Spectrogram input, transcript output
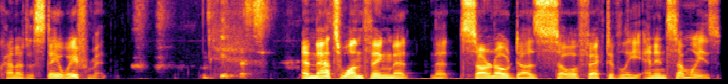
kind of to stay away from it. Yes. And that's one thing that that Sarno does so effectively and in some ways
